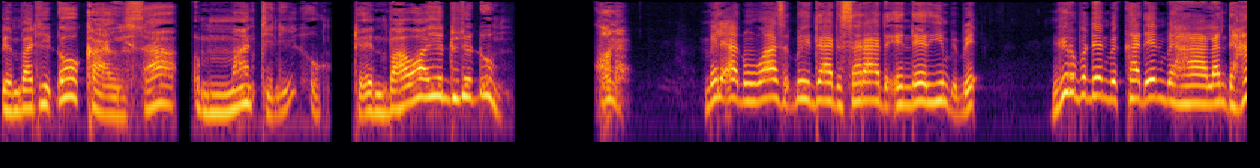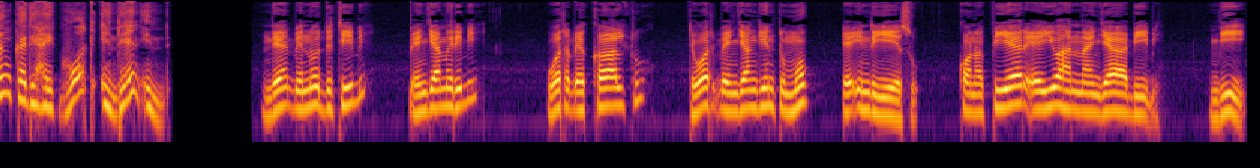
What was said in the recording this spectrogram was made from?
ɓe mbaɗi ɗo kawisa mantiniɗo. To en mbawa yeddude ɗum. Kono beele aɗum wasa ɓeydade sarade e nder yimɓe ɓe girboɗen ɓe kaɗen ɓe haalande hankadi hay goto e nden inde nden ɓe nodditiɓe ɓe jamiriɓe woto ɓe kaltu te woto ɓe jangintu mok e inde yeesu. Kono piyerre e yohanna jaabiɓe mbi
